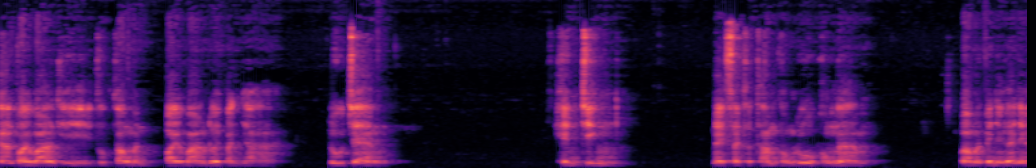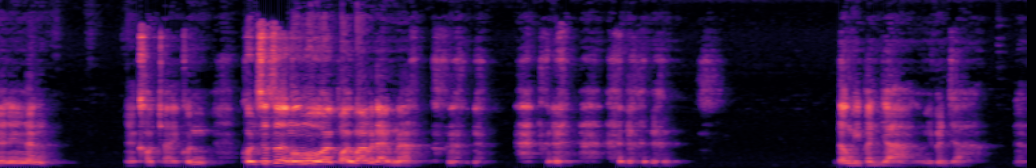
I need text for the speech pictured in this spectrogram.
การปล่อยวางที่ถูกต้องมันปล่อยวางด้วยปัญญา รู้แจ้ง เห็นจริงในสัจธรรมของรูปของนาม ว่ามันเป็นอย่างนั้นอย่างนั้นอย่างนั้นเข้าใจคนคนเซ่อๆโง่ๆปล่อยวางไม่ได้หรอกนะต้องมีปัญญาต้องมีปัญญานะ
